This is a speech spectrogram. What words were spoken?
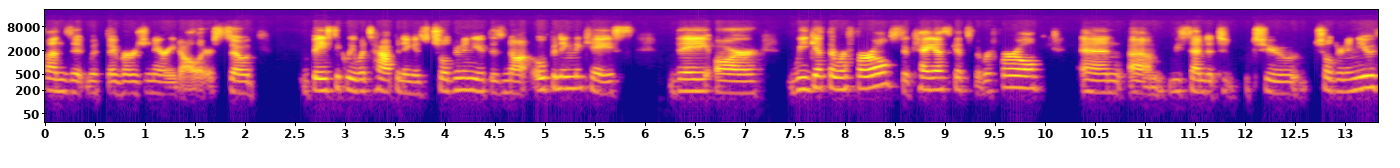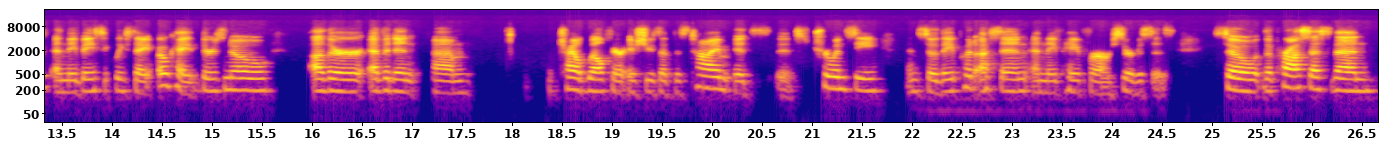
funds it with diversionary dollars. So basically what's happening is children and youth is not opening the case. They are, we get the referral. So KS gets the referral and um, we send it to, to children and youth and they basically say, okay, there's no other evident um, child welfare issues at this time. It's, it's truancy. And so they put us in and they pay for our services. So the process then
